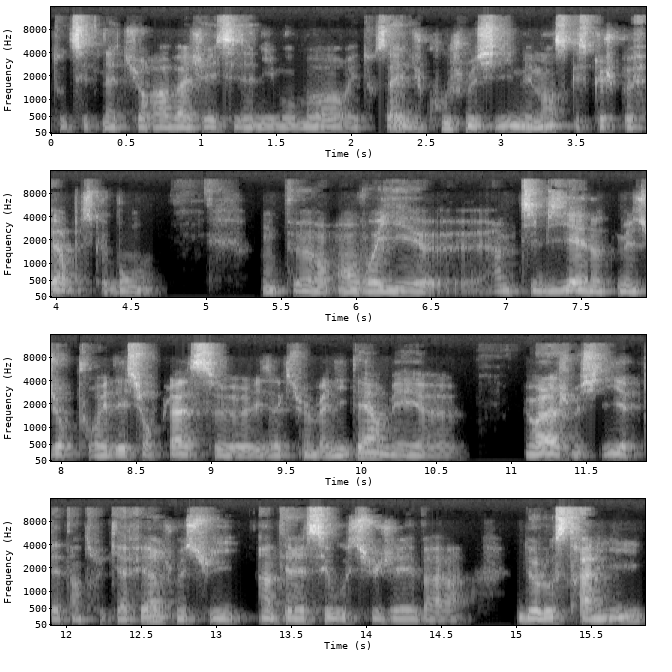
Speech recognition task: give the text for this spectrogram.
toute cette nature ravagée, ces animaux morts et tout ça. Et du coup, je me suis dit, mais mince, qu'est-ce que je peux faire? Parce que bon, on peut en- envoyer euh, un petit billet à notre mesure pour aider sur place euh, les actions humanitaires. Mais, euh, mais voilà, je me suis dit, il y a peut-être un truc à faire. Je me suis intéressé au sujet bah, de l'Australie,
